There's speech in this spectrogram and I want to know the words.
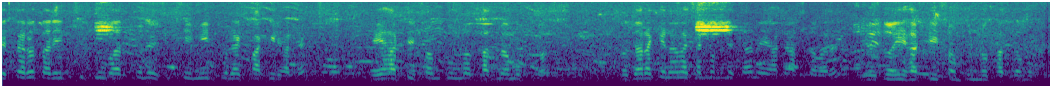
আজকে তেরো তারিখ শুক্রবার চলে এসেছি মিরপুর এক পাখির হাটে। এই হাটটি সম্পূর্ণ খাজনা মুক্ত তো যারা কেনা বেচা করতে চান এই হাটে আসতে পারেন। যেহেতু এই হাটটি সম্পূর্ণ খাজনা মুক্ত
